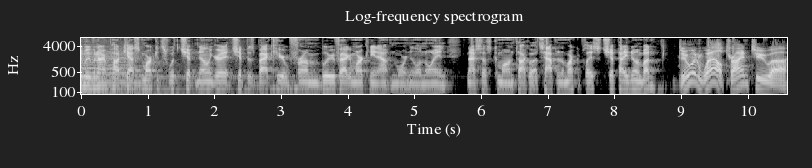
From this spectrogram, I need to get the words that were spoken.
to Moving Iron Podcast Markets with Chip Nellinger. Chip is back here from Blue Reef Ag and Marketing out in Morton, Illinois, and nice to us come on and talk about what's happening in the marketplace. Chip, how you doing, bud? Doing well, trying to uh,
